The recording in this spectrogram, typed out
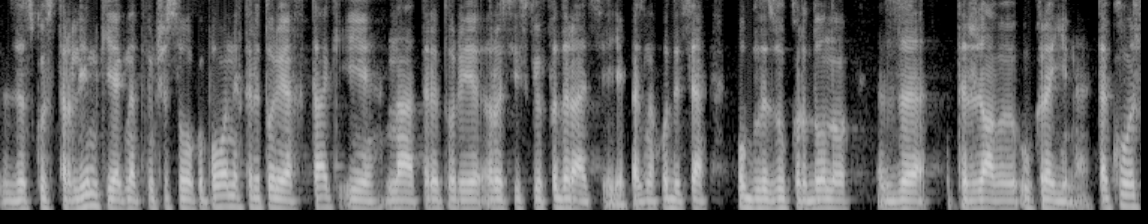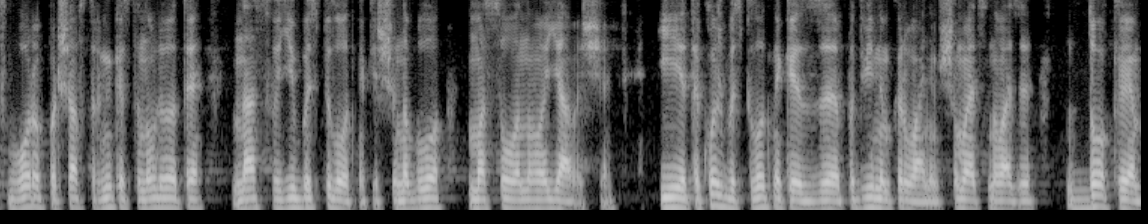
зв'язку Starlink як на тимчасово окупованих територіях, так і на території Російської Федерації, яка знаходиться поблизу кордону з державою Україна. Також ворог почав Starlink встановлювати на свої безпілотники, що набуло масованого явища. І також безпілотники з подвійним керуванням, що мається на увазі, доки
